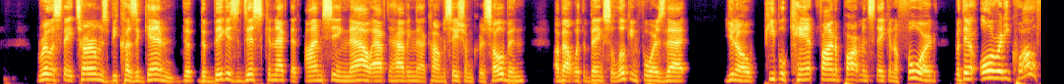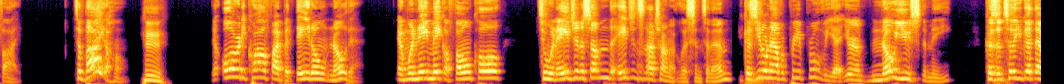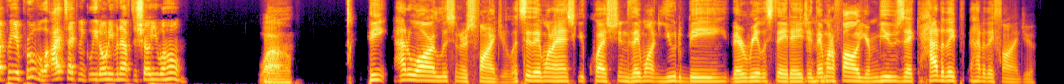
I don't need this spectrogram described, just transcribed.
real estate terms because again, the the biggest disconnect that I'm seeing now after having that conversation with Chris Hoban about what the banks are looking for is that you know people can't find apartments they can afford, but they're already qualified to buy a home. Hmm. They're already qualified, but they don't know that. And when they make a phone call to an agent or something, the agent's not trying to listen to them because you don't have a pre-approval yet. You're of no use to me because until you get that pre-approval, I technically don't even have to show you a home. Wow. Pete, how do our listeners find you? Let's say they want to ask you questions. They want you to be their real estate agent. They Mhm. want to follow your music. How do they how do they find you?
